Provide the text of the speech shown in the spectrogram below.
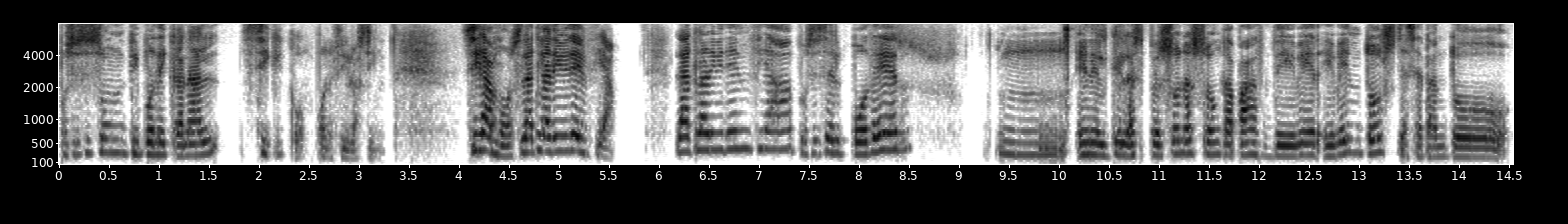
Pues ese es un tipo de canal psíquico, por decirlo así. Sigamos, la clarividencia. La clarividencia, pues es el poder mm, en el que las personas son capaces de ver eventos, ya sea tanto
